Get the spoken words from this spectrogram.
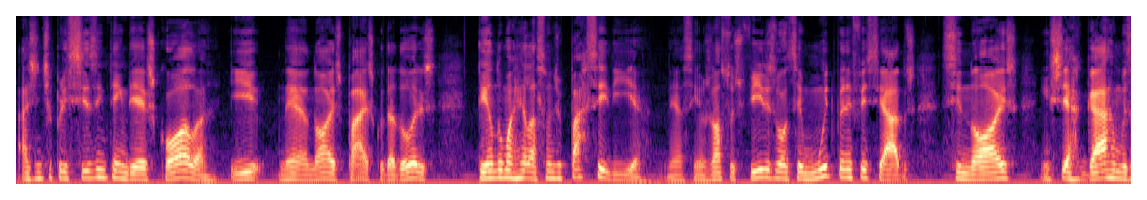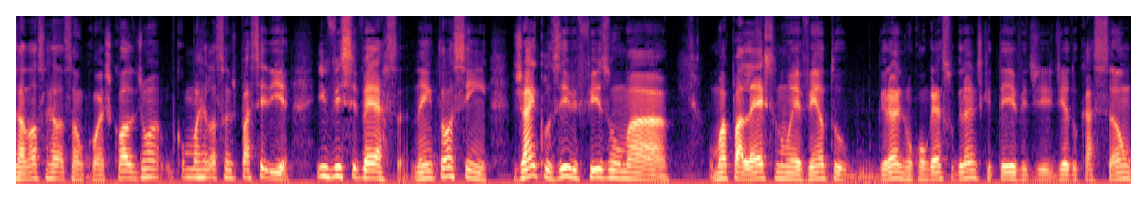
a gente precisa entender a escola e né, nós, pais, cuidadores, tendo uma relação de parceria. Né? Assim, os nossos filhos vão ser muito beneficiados se nós enxergarmos a nossa relação com a escola de uma, como uma relação de parceria e vice-versa. Né? Então, assim, já inclusive fiz uma, uma palestra num evento grande, num congresso grande que teve de, de educação,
